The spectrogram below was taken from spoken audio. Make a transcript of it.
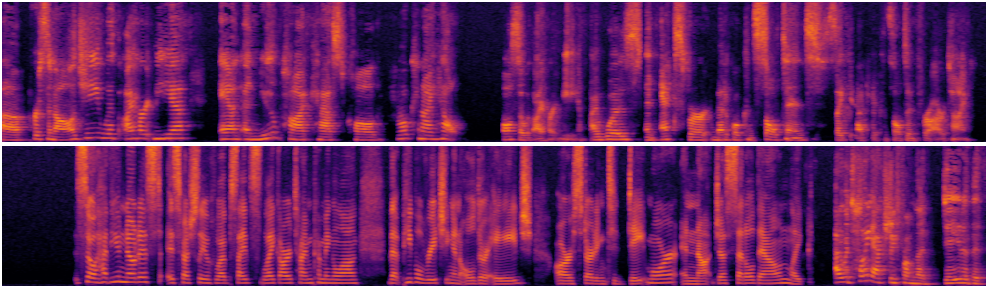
uh, Personology with iHeartMedia and a new podcast called How Can I Help? Also with iHeartMedia. I was an expert medical consultant, psychiatric consultant for our time. So, have you noticed, especially with websites like Our Time coming along, that people reaching an older age are starting to date more and not just settle down? Like, I would tell you actually from the data that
